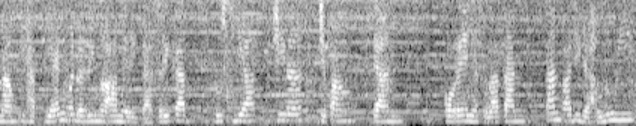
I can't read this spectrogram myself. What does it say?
enam pihak yang menerima Amerika Serikat, Rusia, China, Jepang, dan Korea Selatan, tanpa didahului,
